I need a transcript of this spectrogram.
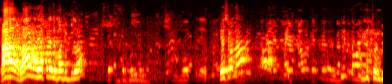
ఆహా, రా నా ఎక్కడ వెళ్ళిపోద్ది ఇప్పుడు? తీసుకొని కూర్చోండి?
